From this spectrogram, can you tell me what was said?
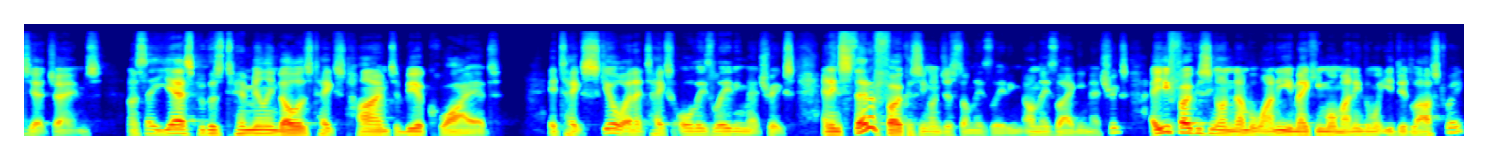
yet, James. And I say, yes, because $10 million takes time to be acquired. It takes skill, and it takes all these leading metrics. And instead of focusing on just on these leading on these lagging metrics, are you focusing on number one? Are you making more money than what you did last week?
